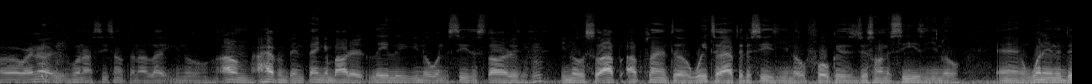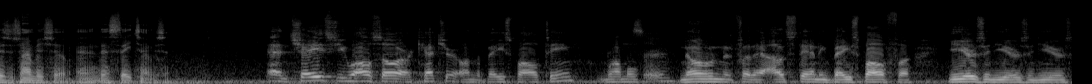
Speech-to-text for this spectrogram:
Uh, right now is when I see something I like. You know, I'm, I haven't been thinking about it lately. You know, when the season started. Mhm. You know, so I, I plan to wait till after the season. You know, focus just on the season. You know, and winning the district championship and then state championship. And Chase, you also are a catcher on the baseball team. Rummel, sir. known for their outstanding baseball for years and years and years.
